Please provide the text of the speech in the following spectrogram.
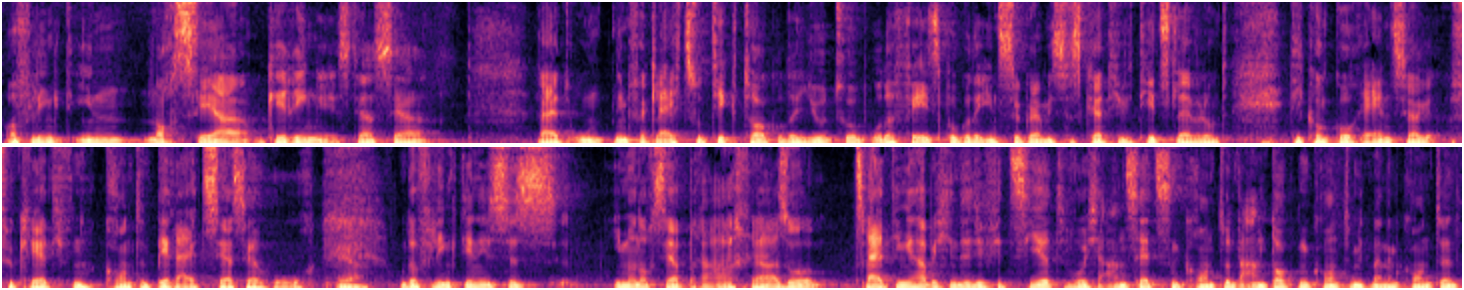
auf LinkedIn noch sehr gering ist, ja, sehr weit unten im Vergleich zu TikTok oder YouTube oder Facebook oder Instagram ist das Kreativitätslevel und die Konkurrenz ja, für kreativen Content bereits sehr, sehr hoch. Ja. Und auf LinkedIn ist es immer noch sehr brach. Ja. Also zwei Dinge habe ich identifiziert, wo ich ansetzen konnte und andocken konnte mit meinem Content.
